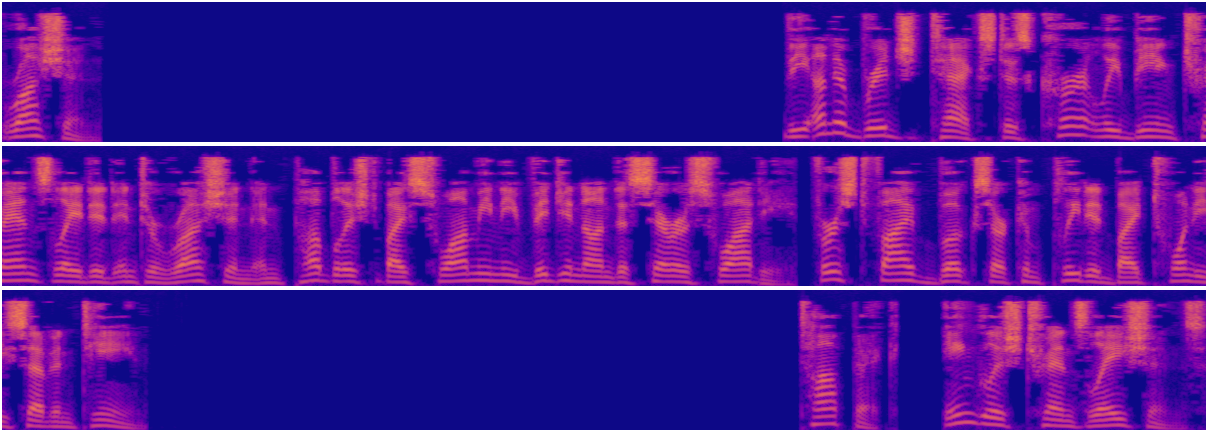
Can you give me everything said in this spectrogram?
Russian The unabridged text is currently being translated into Russian and published by Swamini Vidyananda Saraswati. First five books are completed by 2017. Topic: English translations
